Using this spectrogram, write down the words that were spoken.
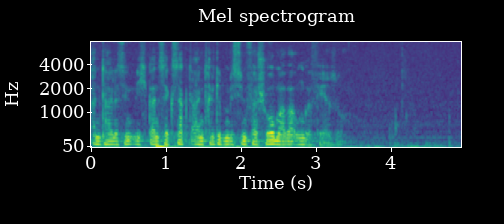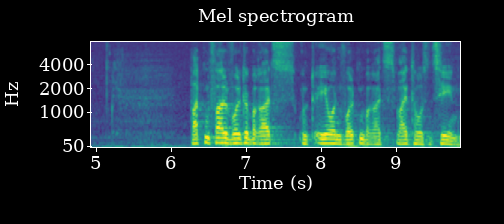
Anteile sind nicht ganz exakt ein Drittel, ein bisschen verschoben, aber ungefähr so. Vattenfall wollte bereits und E.ON wollten bereits 2010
